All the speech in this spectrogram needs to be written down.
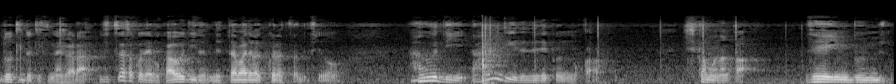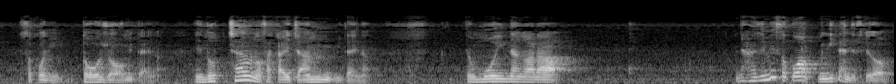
ドキドキしながら、実はそこで僕アウディのネタバレは食らってたんですけど、アウディ、アウディで出てくんのか？しかもなんか、全員分そこに登場みたいな。え、乗っちゃうの？酒井ちゃん？みたいな。って思いながら、で、初めそこは見たんですけど、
